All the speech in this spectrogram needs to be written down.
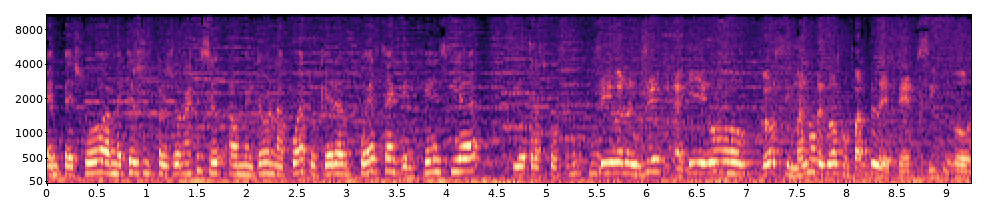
empezó a meter sus personajes se aumentaron a cuatro, que eran fuerza, inteligencia y otras cosas. Sí, bueno, inclusive aquí llegó, creo, si mal no recuerdo, por parte de Pepsi, o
